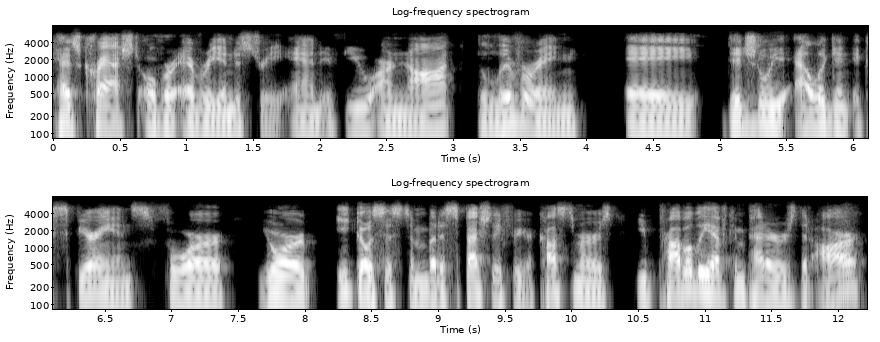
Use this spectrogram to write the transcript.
has crashed over every industry. And if you are not delivering a digitally elegant experience for your ecosystem, but especially for your customers, you probably have competitors that are,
